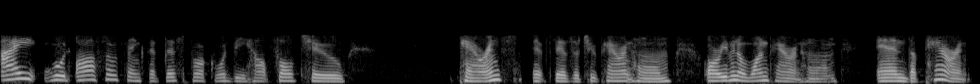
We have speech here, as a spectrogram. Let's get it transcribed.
I would also think that this book would be helpful to parents, if there's a two parent home, or even a one parent home, and the parent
